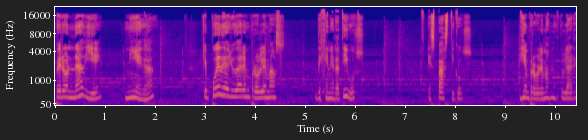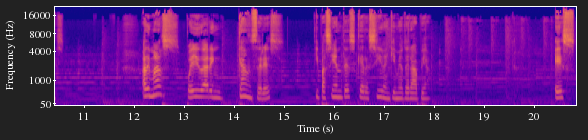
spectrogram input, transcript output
Pero nadie niega que puede ayudar en problemas degenerativos, espásticos y en problemas musculares. Además, puede ayudar en cánceres y pacientes que reciben quimioterapia. Es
